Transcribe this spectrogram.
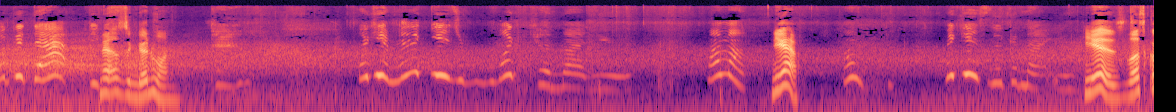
Look at that. That was a good one. Look at Mickey's looking at you. Mama, Yeah, oh, Mickey's looking at you. he is. Let's go.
